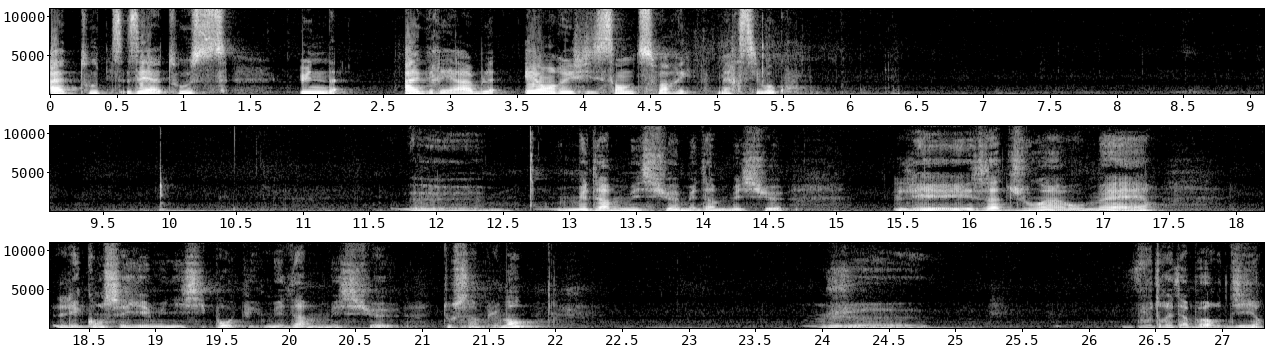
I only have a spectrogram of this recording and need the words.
à toutes et à tous une agréable et enrichissante soirée. Merci beaucoup. Euh, mesdames, Messieurs, Mesdames, Messieurs, les adjoints au maire, les conseillers municipaux, et puis Mesdames, Messieurs, tout simplement, je voudrais d'abord dire,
